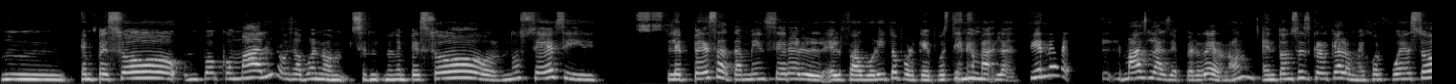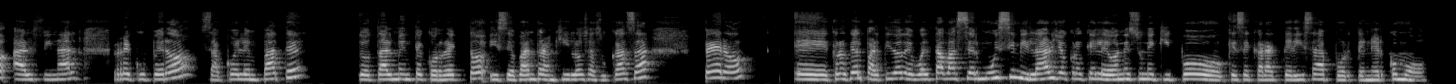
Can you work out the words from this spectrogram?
mm, empezó un poco mal, o sea, bueno, empezó, no sé si le pesa también ser el, favorito porque pues tiene, tiene más las de perder, ¿no? Entonces creo que a lo mejor fue eso. Al final recuperó, sacó el empate, totalmente correcto, y se van tranquilos a su casa, pero eh, creo que el partido de vuelta va a ser muy similar. Yo creo que León es un equipo que se caracteriza por tener como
